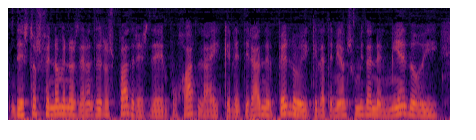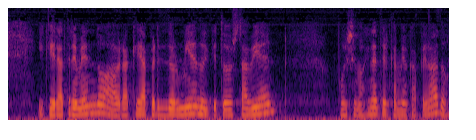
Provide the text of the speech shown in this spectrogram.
de estos fenómenos delante de los padres, de empujarla y que le tiraban el pelo y que la tenían sumida en el miedo y, y que era tremendo, ahora que ha perdido el miedo y que todo está bien, pues imagínate el cambio que ha pegado.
